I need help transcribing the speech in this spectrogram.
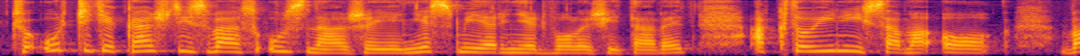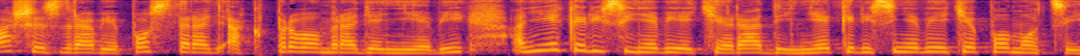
čo určite každý z vás uzná, že je nesmierne dôležitá vec a kto iný sa má o vaše zdravie postarať, ak v prvom rade nie vy a niekedy si neviete rady, niekedy si neviete pomoci.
